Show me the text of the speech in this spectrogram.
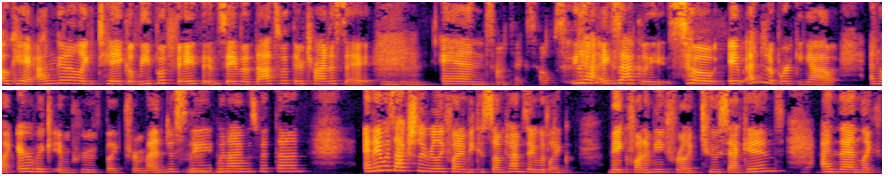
okay i'm gonna like take a leap of faith and say that that's what they're trying to say Mhm. and Context helps. yeah, exactly. So it ended up working out, and my Arabic improved like tremendously when Mhm. I was with them. And it was actually really funny because sometimes they would like make fun of me for like two seconds, and then like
